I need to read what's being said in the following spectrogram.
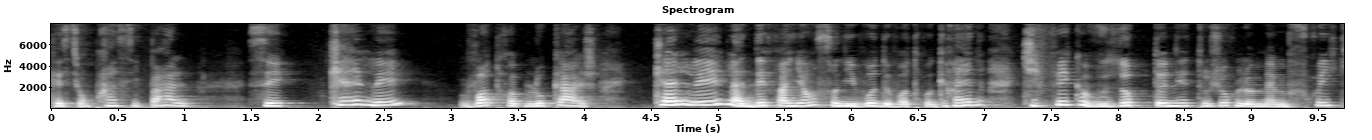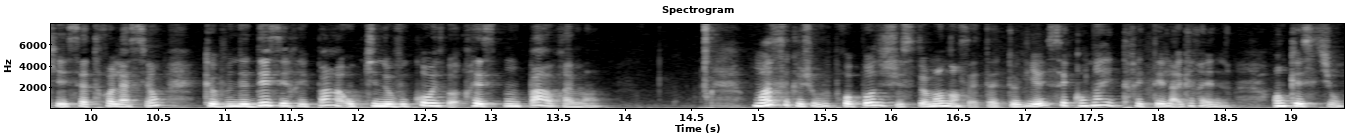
question principale, c'est quel est votre blocage? Quelle est la défaillance au niveau de votre graine qui fait que vous obtenez toujours le même fruit qui est cette relation que vous ne désirez pas ou qui ne vous correspond pas vraiment? Moi, ce que je vous propose justement dans cet atelier, c'est qu'on aille traiter la graine en question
